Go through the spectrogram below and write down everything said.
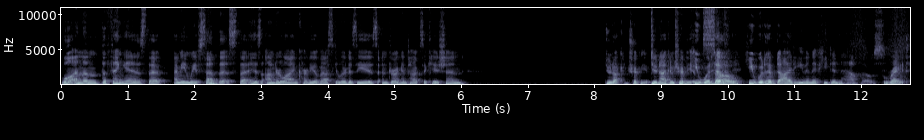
Well, and then the thing is that, I mean, we've said this, that his underlying cardiovascular disease and drug intoxication Do not contribute. do not contribute. he would so, have he would have died even if he didn't have those. Right.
